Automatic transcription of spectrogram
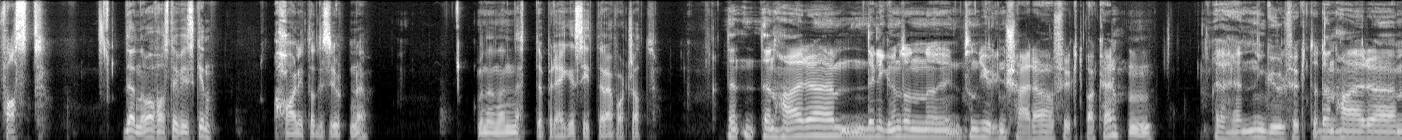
fast. Denne var fast i fisken. Har litt av disse urtene. Men denne nøttepreget sitter der fortsatt. Den, den har, eh, det ligger jo en sånn, sånn gyllen skjær av frukt bak her. Mm. Eh, en gul frukt. Den, har, eh,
